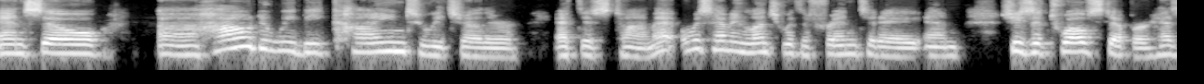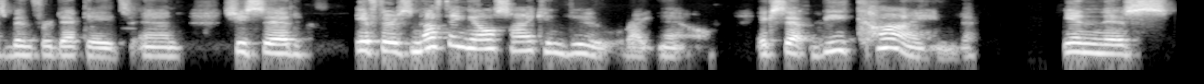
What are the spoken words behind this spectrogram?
And so, uh, how do we be kind to each other at this time. I was having lunch with a friend today, and she's a 12 stepper, has been for decades. And she said, If there's nothing else I can do right now except be kind in this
